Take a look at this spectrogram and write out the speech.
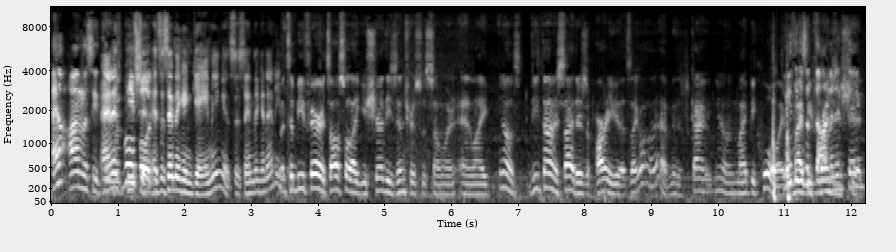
I honestly think And it's bullshit. people It's the same thing in gaming. It's the same thing in anything. But to be fair, it's also like you share these interests with someone, and like you know, it's deep down inside, there's a part of you that's like, oh yeah, I mean, this guy, you know, might be cool. Like, Do you think might it's a be friends dominant thing?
